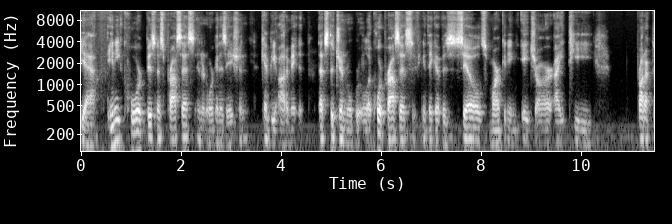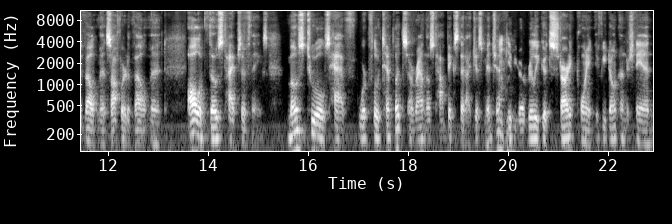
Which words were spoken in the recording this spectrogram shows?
Yeah, any core business process in an organization can be automated. That's the general rule. A core process, if you can think of as sales, marketing, HR, IT, product development, software development, all of those types of things. Most tools have workflow templates around those topics that I just mentioned, mm-hmm. give you a really good starting point if you don't understand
